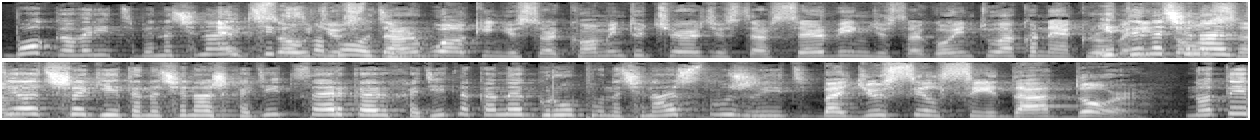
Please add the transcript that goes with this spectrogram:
Бог говорит тебе, начинай And идти к so you start свободе. walking, you start coming to church, you start serving, you start going to a connect group, И ты and начинаешь awesome. делать шаги, ты начинаешь ходить в церковь, ходить на коннект-группу, начинаешь служить. But you still see that door. Но ты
